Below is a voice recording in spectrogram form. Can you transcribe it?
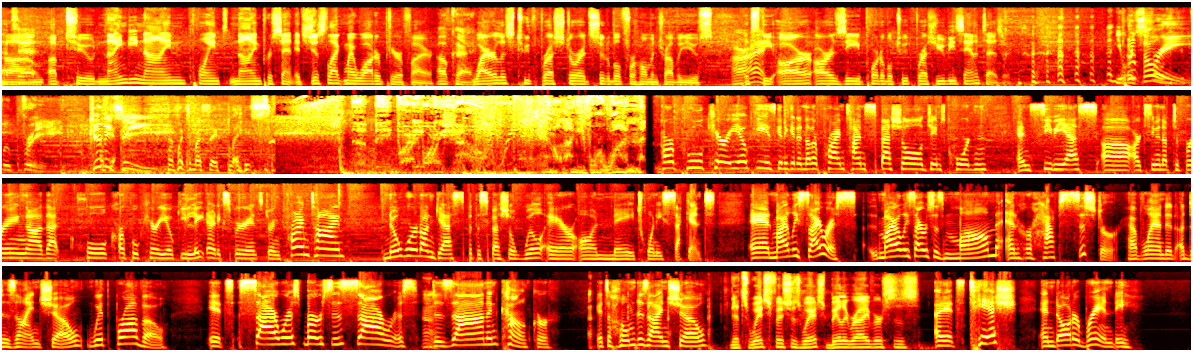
Um, it. Up to 99.9%. It's just like my water purifier. Okay. Wireless toothbrush storage suitable for home and travel use. All it's the RRZ portable toothbrush UV sanitizer. You Poop free. Poop free. QVC. I went to my safe place. The Big Party Morning Show. Channel 94.1. Carpool Karaoke is going to get another primetime special. James Corden and CBS uh, are teaming up to bring uh, that whole Carpool Karaoke late night experience during prime time. No word on guests, but the special will air on May 22nd. And Miley Cyrus, Miley Cyrus's mom and her half sister have landed a design show with Bravo. It's Cyrus versus Cyrus, design and conquer. It's a home design show. It's which fish is which? Billy Ray versus. It's Tish and daughter Brandi.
